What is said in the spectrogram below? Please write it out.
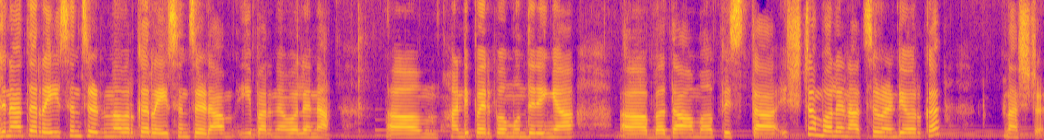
ഇതിനകത്ത് റേസൻസ് ഇടുന്നവർക്ക് റേസൻസ് ഇടാം. ഈ പറഞ്ഞ പോലെ തന്നെ ഹണ്ടിപ്പരിപ്പ് മുന്തിരിങ്ങ ബദാം പിസ്ത ഇഷ്ടം പോലെ നട്ട്സ് വേണ്ടിയവർക്ക് നഷ്ട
